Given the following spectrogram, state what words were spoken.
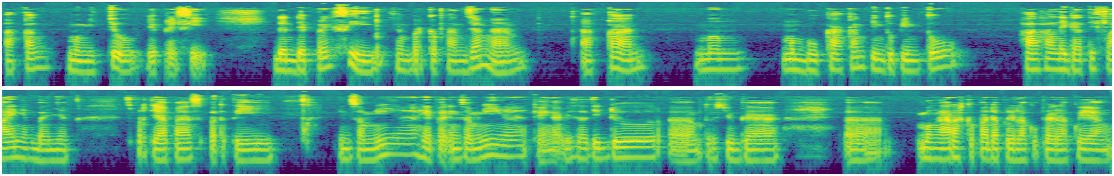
akan memicu depresi. Dan depresi yang berkepanjangan akan mem membukakan pintu-pintu hal-hal negatif lain yang banyak. Seperti apa? Seperti insomnia, hyperinsomnia, kayak nggak bisa tidur, um, terus juga uh, mengarah kepada perilaku-perilaku yang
